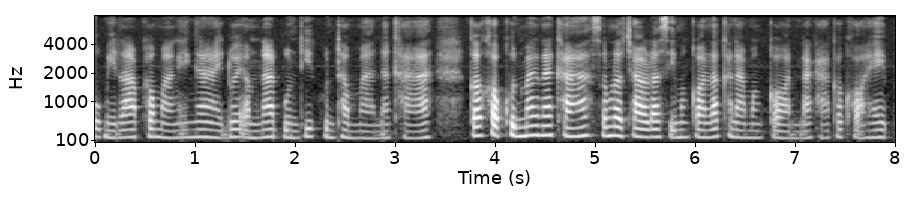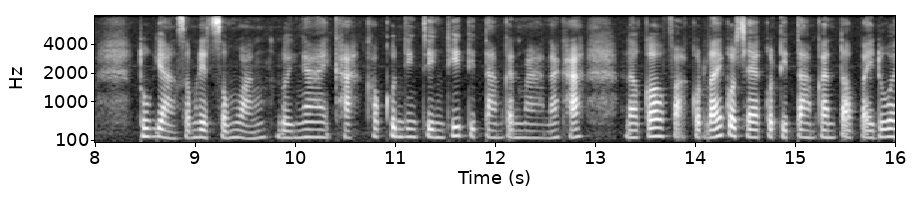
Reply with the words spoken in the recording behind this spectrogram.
คมีลาบเข้ามาง่าย ๆ ด้วยอำนาจบุญที่คุณทำมานะคะ ก็ขอบคุณมากนะคะสำหรับชาวราศีมังกรลัคนามังกรนะคะ ก็ขอให้ทุกอย่างสำเร็จสมหวังโดยง่ายค่ะ ขอบคุณจริง ๆ ที่ติดตามกันมานะคะ แล้วก็ฝากกดไลค์กดแชร์กดติดตามกันต่อไปด้วย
